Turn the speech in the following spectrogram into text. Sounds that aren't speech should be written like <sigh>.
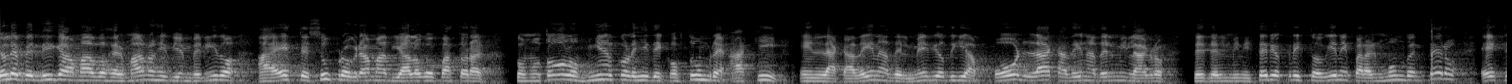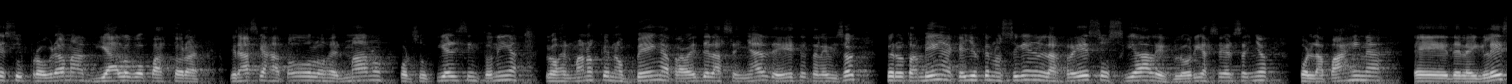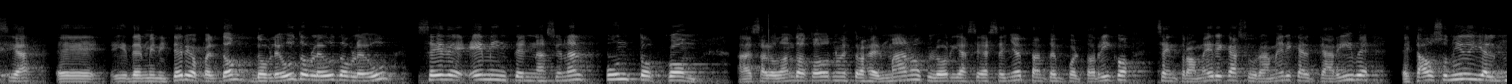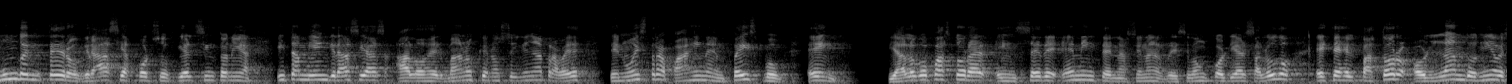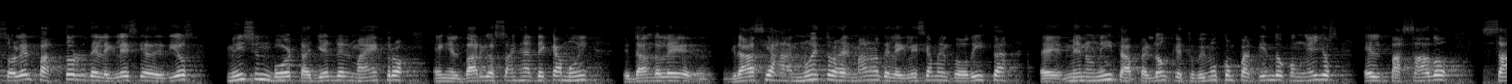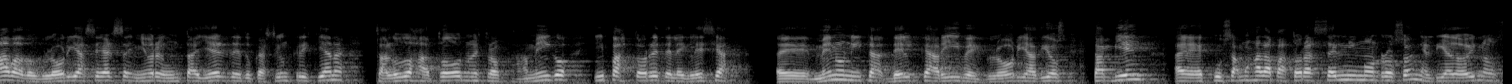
Dios les bendiga, amados hermanos, y bienvenidos a este su programa Diálogo Pastoral. Como todos los miércoles y de costumbre, aquí en la cadena del mediodía, por la cadena del milagro, desde el Ministerio Cristo viene para el mundo entero, este es su programa Diálogo Pastoral. Gracias a todos los hermanos por su fiel sintonía, los hermanos que nos ven a través de la señal de este televisor, pero también aquellos que nos siguen en las redes sociales, gloria sea el Señor, por la página eh, de la iglesia eh, y del ministerio, perdón, www.cdminternacional.com. Ah, saludando a todos nuestros hermanos, gloria sea el Señor, tanto en Puerto Rico, Centroamérica, Suramérica, el Caribe, Estados Unidos y el mundo entero. Gracias por su fiel sintonía. Y también gracias a los hermanos que nos siguen a través de nuestra página en Facebook, en Diálogo Pastoral en CDM Internacional. Reciba un cordial saludo. Este es el pastor Orlando Nieves Soler, pastor de la Iglesia de Dios Mission Board, taller del maestro en el barrio San de Camuy, eh, dándole gracias a nuestros hermanos de la Iglesia Metodista, eh, Menonita, perdón, que estuvimos compartiendo con ellos el pasado sábado. Gloria sea el Señor en un taller de educación cristiana. Saludos a todos nuestros amigos y pastores de la Iglesia eh, menonita del Caribe, gloria a Dios. También eh, excusamos a la pastora Selmi en el día de hoy no,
